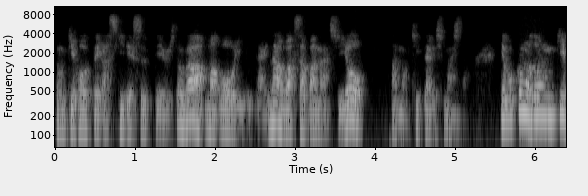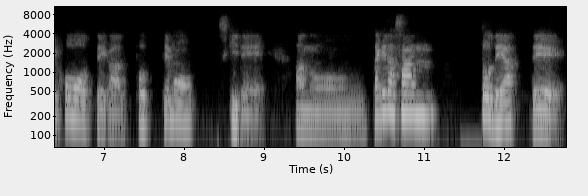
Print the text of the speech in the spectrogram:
ドン・キホーテが好きですっていう人が、まあ、多いみたいな噂話をあの聞いたりしました。で僕もドン・キホーテがとっても好きで、あの武田さんと出会って、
